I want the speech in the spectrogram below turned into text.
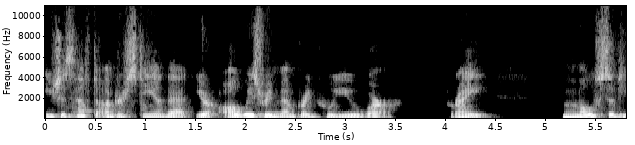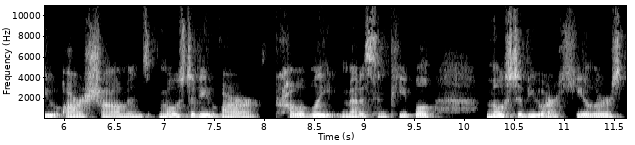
you just have to understand that you're always remembering who you were, right? Most of you are shamans. Most of you are probably medicine people. Most of you are healers.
